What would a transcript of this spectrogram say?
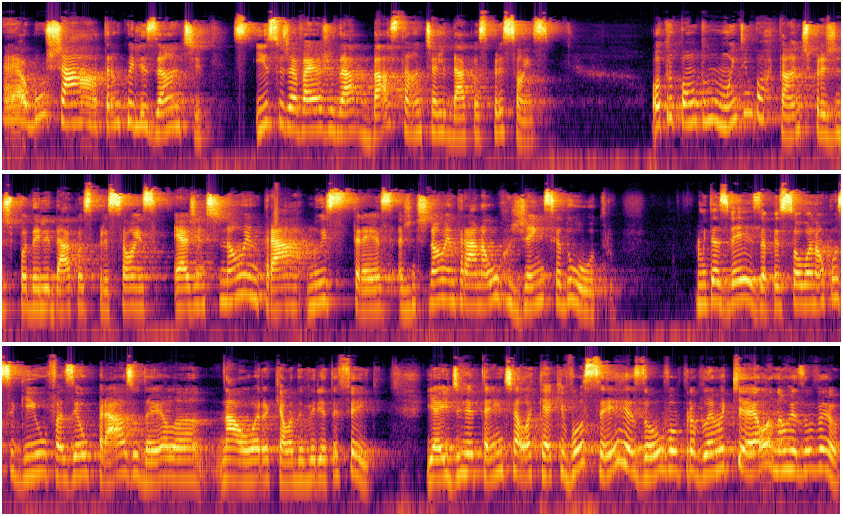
é, algum chá tranquilizante. Isso já vai ajudar bastante a lidar com as pressões. Outro ponto muito importante para a gente poder lidar com as pressões é a gente não entrar no estresse, a gente não entrar na urgência do outro. Muitas vezes a pessoa não conseguiu fazer o prazo dela na hora que ela deveria ter feito. E aí, de repente, ela quer que você resolva o problema que ela não resolveu.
